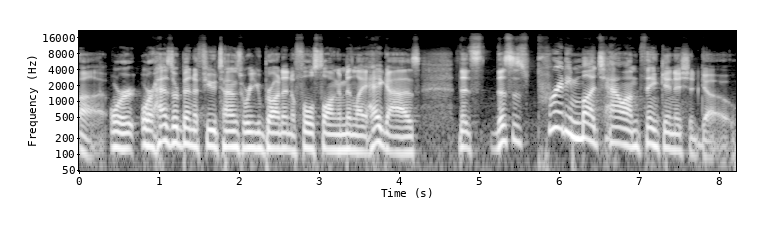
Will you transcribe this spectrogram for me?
Uh, or or has there been a few times where you brought in a full song and been like, "Hey guys, this this is pretty much how I'm thinking it should go."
